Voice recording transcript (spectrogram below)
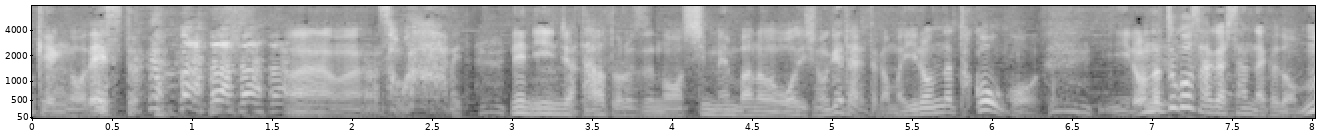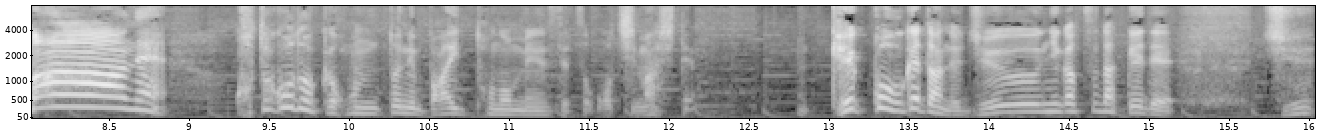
自己嫌悪ですとか、うん、そうか、みたいな。ね、忍者タートルズの新メンバーのオーディション受けたりとか、まあ、いろんなとこをこういろんなとこを探したんだけどまあねことごとく本当にバイトの面接落ちまして結構受けたんで12月だけで 10,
